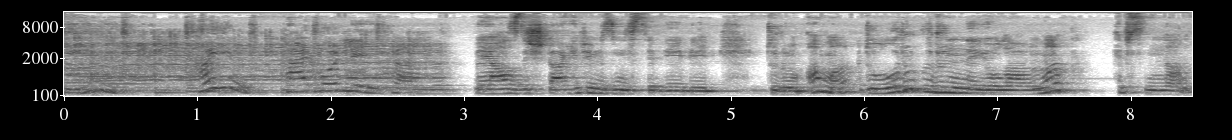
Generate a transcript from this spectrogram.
Değil mi? Hayır, pergolle yıkandı. Beyaz dişler hepimizin istediği bir durum ama doğru ürünle yol almak hepsinden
